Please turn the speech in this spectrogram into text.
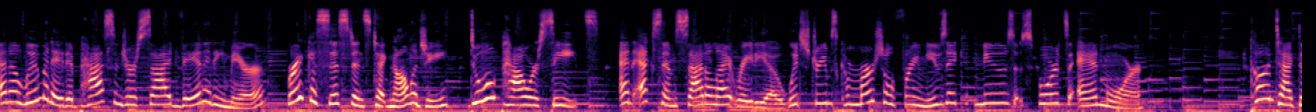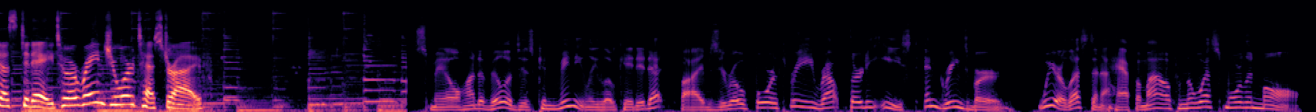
an illuminated passenger side vanity mirror, brake assistance technology, dual power seats, an XM satellite radio which streams commercial-free music, news, sports, and more. Contact us today to arrange your test drive. Smail Honda Village is conveniently located at 5043 Route 30 East in Greensburg. We are less than a half a mile from the Westmoreland Mall.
